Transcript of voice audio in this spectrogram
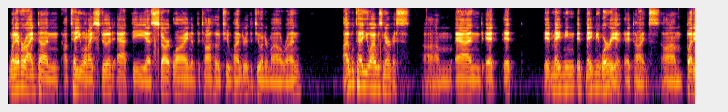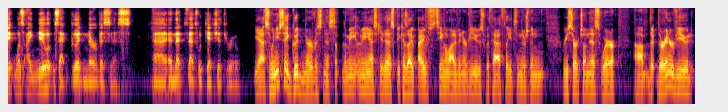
whenever I've done, I'll tell you when I stood at the uh, start line of the Tahoe 200, the 200 mile run, I will tell you I was nervous, um, and it it it made me it made me worry at, at times. Um, but it was I knew it was that good nervousness, uh, and that that's what gets you through. Yeah. So when you say good nervousness, let me let me ask you this because I've I've seen a lot of interviews with athletes, and there's been research on this where um, they're, they're, interviewed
